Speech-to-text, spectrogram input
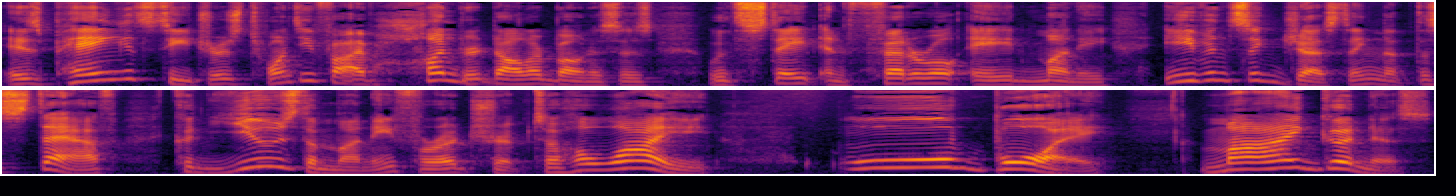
is paying its teachers $2,500 bonuses with state and federal aid money, even suggesting that the staff could use the money for a trip to Hawaii. Oh boy, my goodness.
